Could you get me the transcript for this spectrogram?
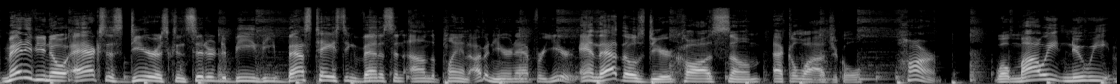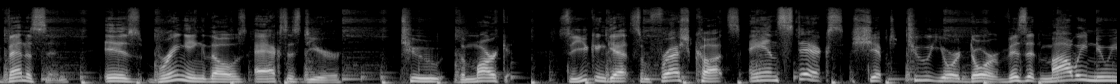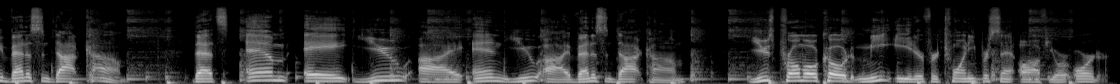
Many of you know Axis deer is considered to be the best tasting venison on the planet. I've been hearing that for years. And that those deer cause some ecological harm. Well, Maui Nui Venison is bringing those Axis deer to the market. So you can get some fresh cuts and sticks shipped to your door. Visit MauiNuiVenison.com. That's M A U I N U I venison.com. Use promo code MeatEater for 20% off your order.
